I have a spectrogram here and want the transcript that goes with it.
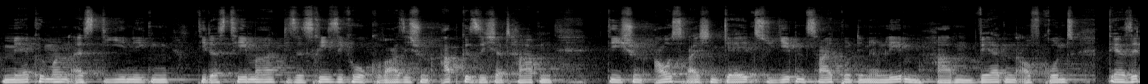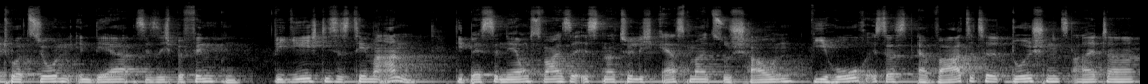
mehr kümmern als diejenigen, die das Thema, dieses Risiko quasi schon abgesichert haben, die schon ausreichend Geld zu jedem Zeitpunkt in ihrem Leben haben werden aufgrund der Situation, in der sie sich befinden. Wie gehe ich dieses Thema an? Die beste Näherungsweise ist natürlich erstmal zu schauen, wie hoch ist das erwartete Durchschnittsalter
